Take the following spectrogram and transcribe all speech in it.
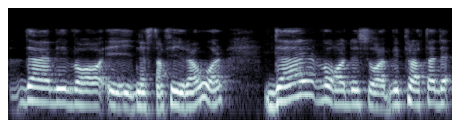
där vi var i nästan fyra år, där var det så att vi pratade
